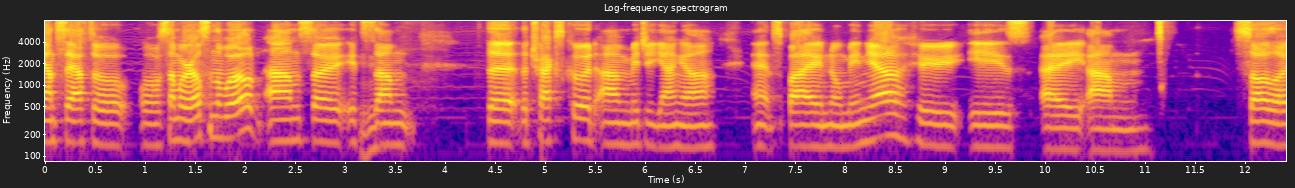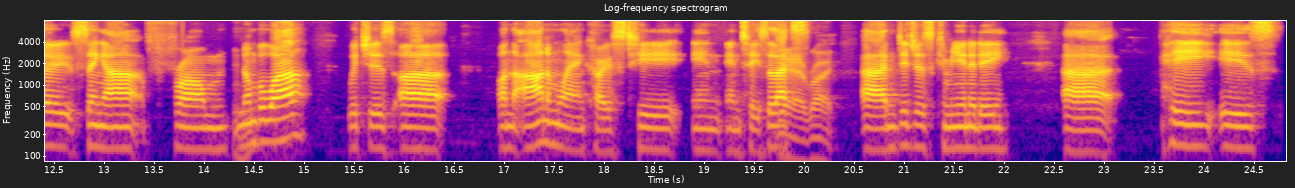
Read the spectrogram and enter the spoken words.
down south or, or somewhere else in the world. Um, so it's Mhm. um, the the track's called um, Mijiyanga, and it's by Nominya, who is a um, solo singer from Mhm. Numbulwar, which is uh, on the Arnhem Land coast here in NT. So that's yeah, right. uh, indigenous community. Uh, he is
